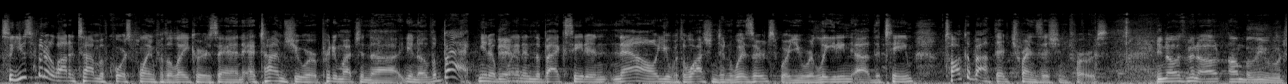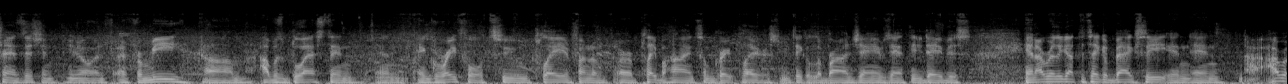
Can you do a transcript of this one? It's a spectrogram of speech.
So you spent a lot of time, of course, playing for the Lakers, and at times you were pretty much in the, you know, the back, you know, yeah. playing in the back seat. And now you're with the Washington Wizards, where you were leading uh, the team. Talk about that transition first. You know, it's been an unbelievable transition. You know, and, and for me, um, I was blessed and, and and grateful to play in front of or play behind some great players. You think of LeBron James, Anthony Davis, and I really got to take a back seat, and, and I,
